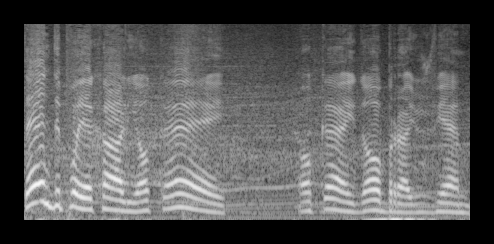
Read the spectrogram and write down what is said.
Tędy pojechali, okej. Okej, dobra, już wiem.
